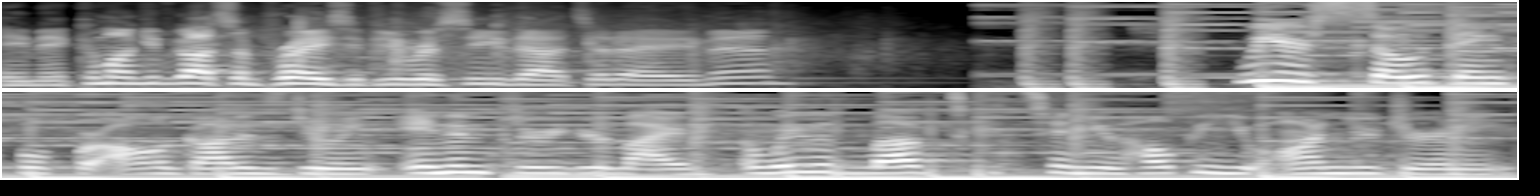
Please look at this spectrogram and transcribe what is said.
Amen. Come on, give God some praise if you receive that today. Amen. We are so thankful for all God is doing in and through your life, and we would love to continue helping you on your journey.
